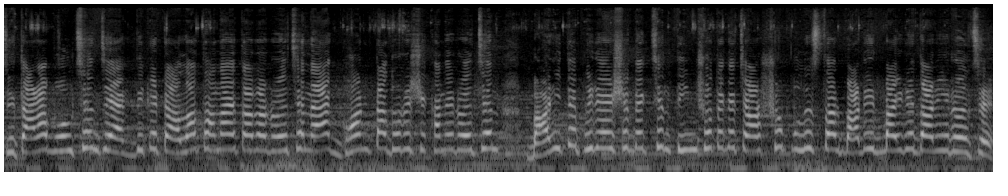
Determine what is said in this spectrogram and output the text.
যে তারা বলছেন যে একদিকে টালা থানায় তারা রয়েছেন, এক ঘণ্টা ধরে সেখানে রয়েছেন। বাড়িতে ফিরে এসে দেখছেন তিনশো থেকে চারশো পুলিশ তার বাড়ির বাইরে দাঁড়িয়ে রয়েছে।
